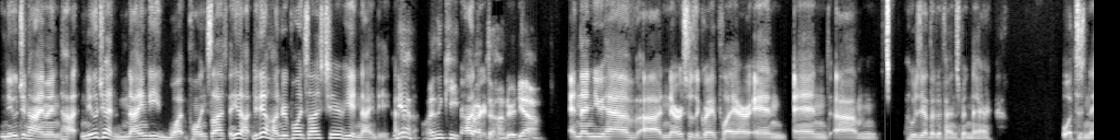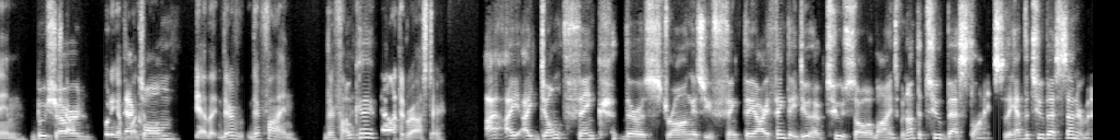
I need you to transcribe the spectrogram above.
Nugent Hyman. Hy- Nuge had ninety what points last? He did he have hundred points last year? He had ninety. I don't Yeah. I think he 100. cracked 100. Yeah. And then you have uh, Nurse was a great player, and and um, who's the other defenseman there? What's his name? Bouchard, Putting up a bunch of yeah, like, they're they're fine. They're fine. Okay. talented roster. I, I, I don't think they're as strong as you think they are. I think they do have two solid lines, but not the two best lines. So they have the two best centermen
